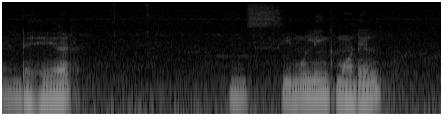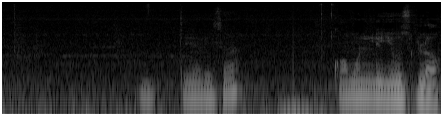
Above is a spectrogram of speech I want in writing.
and here Simulink model. There is a commonly used block.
